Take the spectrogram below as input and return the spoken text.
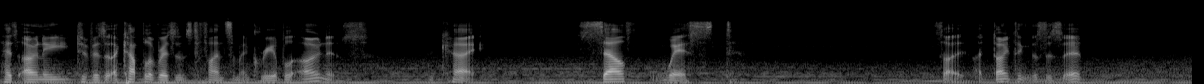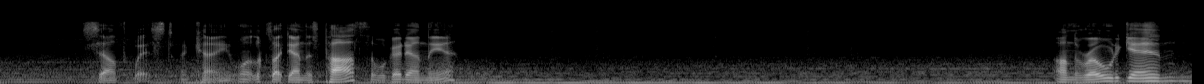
has only to visit a couple of residents to find some agreeable owners. Okay southwest. So I don't think this is it. Southwest. Okay, well it looks like down this path, so we'll go down there. On the road again.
